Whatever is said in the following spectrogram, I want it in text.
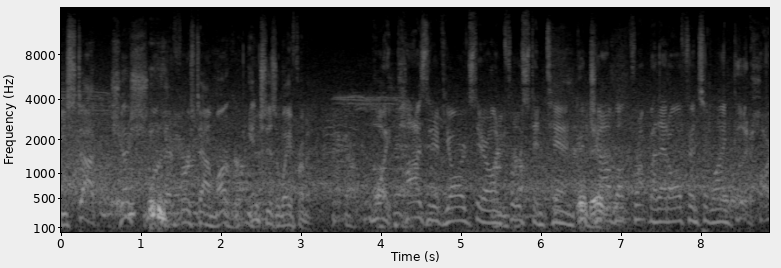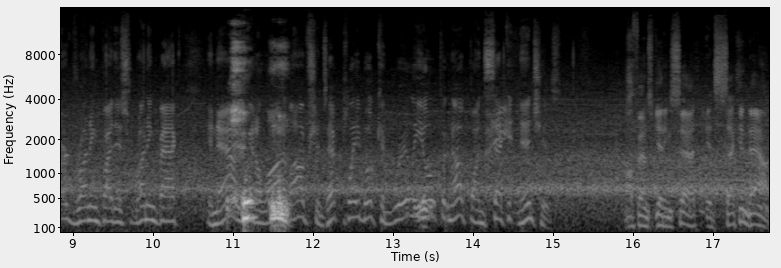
He stopped just short of that first down marker, inches away from it. Boy, positive yards there on first and 10. Good job up front by that offensive line. Good hard running by this running back. And now you get a lot of options. That playbook can really open up on second and inches. Offense getting set. It's second down.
